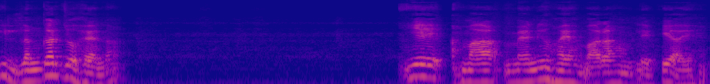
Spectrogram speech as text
कि लंगर जो है ना, ये हमारा मेन्यू है, हमारा हम लेके आए हैं।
